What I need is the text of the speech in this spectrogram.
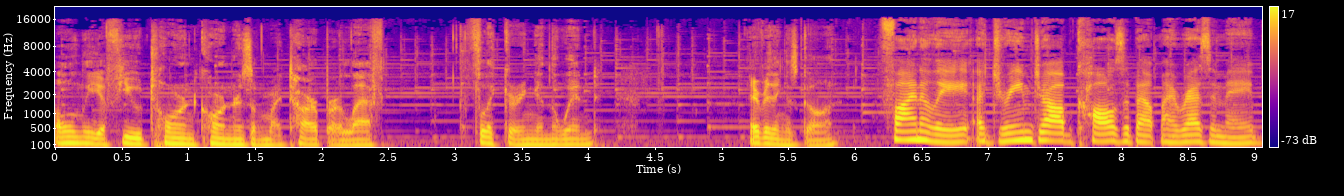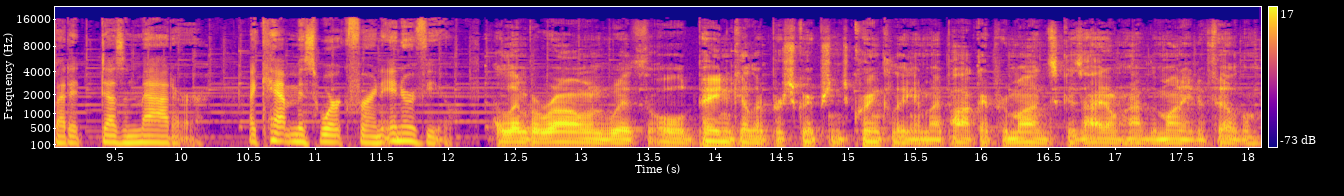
Only a few torn corners of my tarp are left, flickering in the wind. Everything is gone. Finally, a dream job calls about my resume, but it doesn't matter. I can't miss work for an interview. I limp around with old painkiller prescriptions crinkling in my pocket for months because I don't have the money to fill them.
